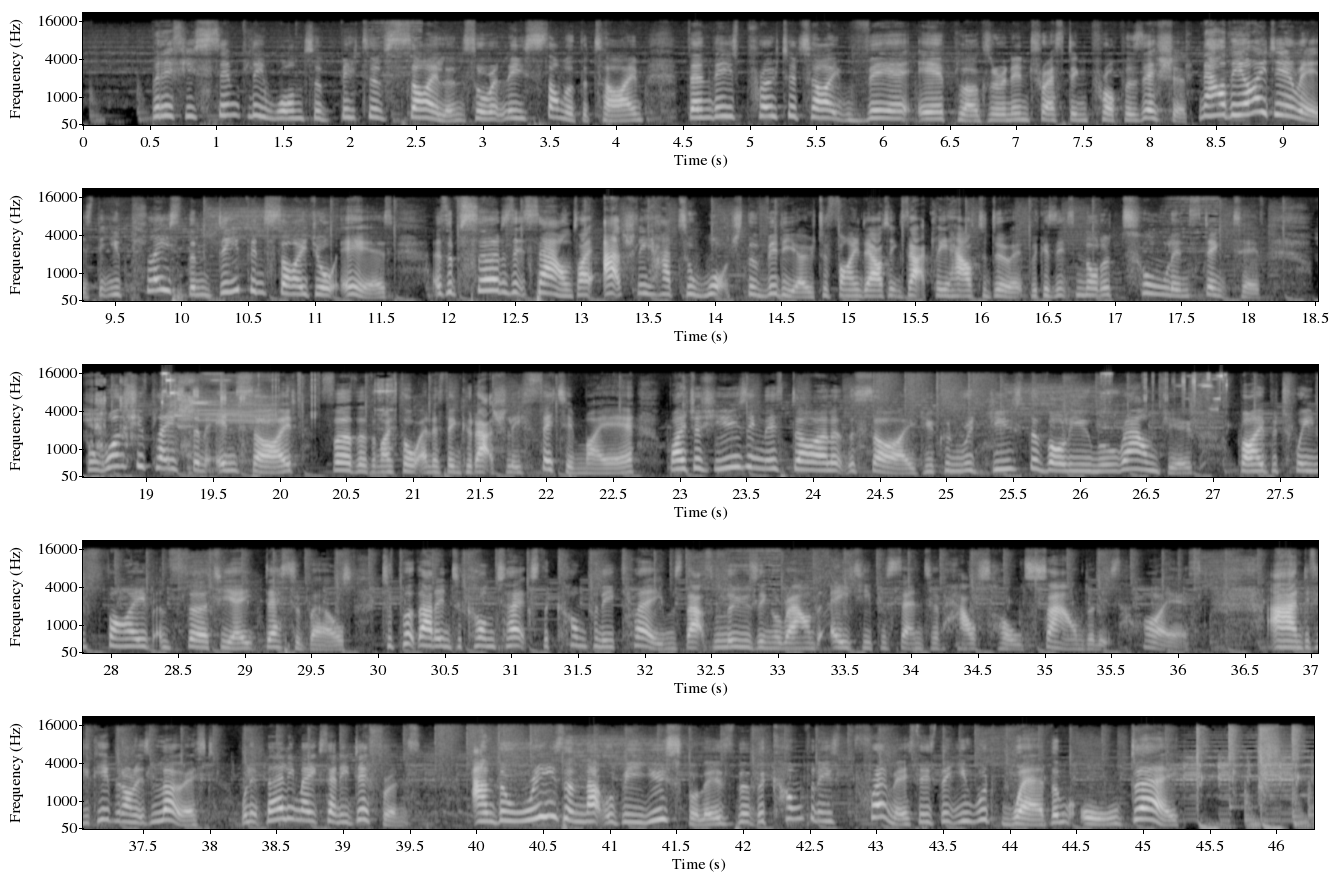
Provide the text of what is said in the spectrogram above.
But if you simply want a bit of silence, or at least some of the time, then these prototype Veer earplugs are an interesting proposition. Now, the idea is that you place them deep inside your ears. As absurd as it sounds, I actually had to watch the video to find out exactly how to do it because it's not at all instinctive. But once you place them inside, further than I thought anything could actually fit in my ear, by just using this dial at the side, you can reduce the volume around you by between 5 and 38 decibels. To put that into context, the company claims that's losing around 80% of household sound at its highest. And if you keep it on its lowest, well, it barely makes any difference. And the reason that would be useful is that the company's premise is that you would wear them all day.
